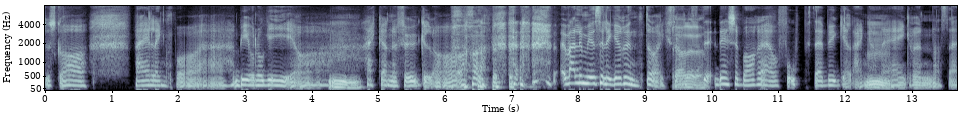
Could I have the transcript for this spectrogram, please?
Du skal ha peiling på eh, biologi og Mm. hekkende fugl og Veldig mye som ligger rundt òg. Ja, det det. det, det er ikke bare å få opp det bygget lenger, Mm. det er i grunnen å se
